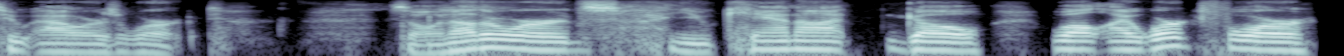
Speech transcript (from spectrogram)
to hours worked. So, in other words, you cannot go, well, I worked for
